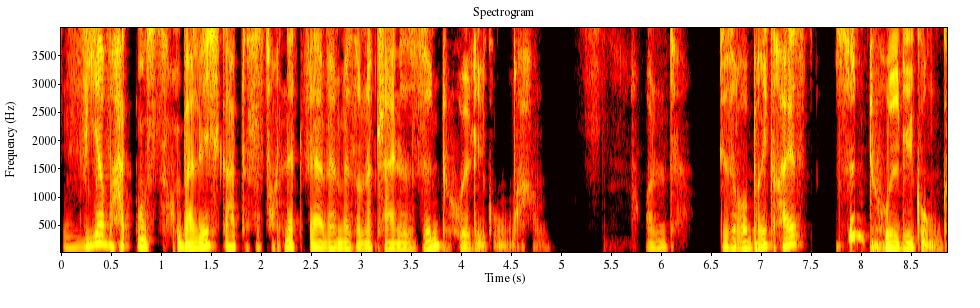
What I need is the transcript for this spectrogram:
Wir hatten uns überlegt gehabt, dass es doch nett wäre, wenn wir so eine kleine Sündhuldigung machen. Und diese Rubrik heißt Sündhuldigung.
